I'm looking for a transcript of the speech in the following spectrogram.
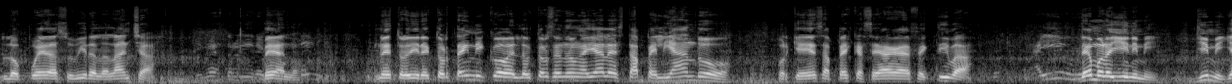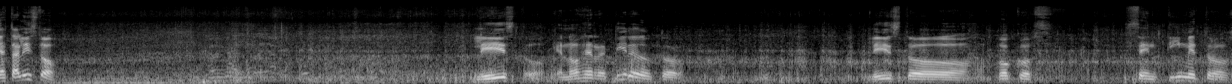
lo pueda subir a la lancha. Véanlo. técnico. Nuestro director técnico, el doctor Zenón Ayala, está peleando porque esa pesca se haga efectiva. Démosle, Jimmy. Jimmy, ¿ya está listo? Listo, que no se retire, doctor. Listo, a pocos centímetros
